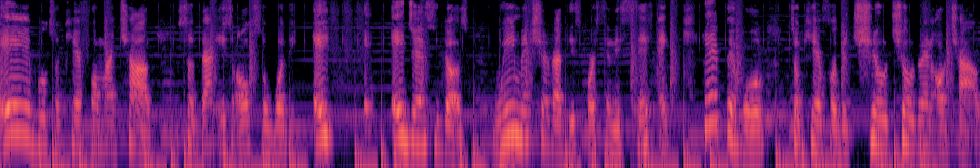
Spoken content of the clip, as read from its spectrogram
able to care for my child. So that is also what the a- agency does. We make sure that this person is safe and capable to care for the ch- children or child.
